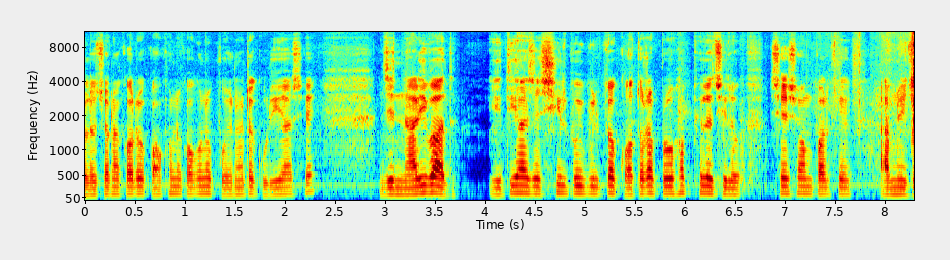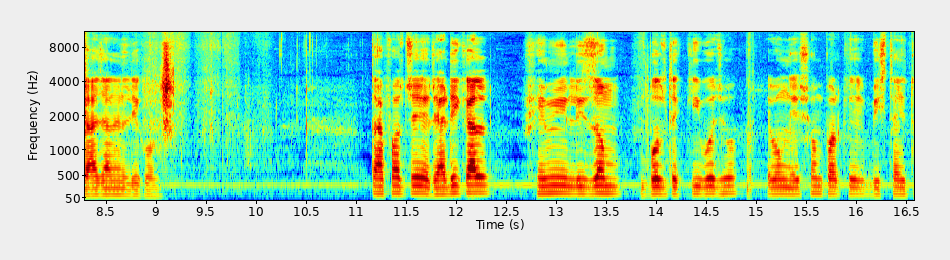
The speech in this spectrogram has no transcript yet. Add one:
আলোচনা করো, কখনো কখনো প্রশ্নটা ঘুরিয়ে আসে যে নারীবাদ ইতিহাসে শিল্প বিপ্লব কতটা প্রভাব ফেলেছিল সে সম্পর্কে আপনি যা জানেন লিখুন। তারপর যে র্যাডিক্যাল ফেমিনিজম বলতে কি বোঝো এবং এ সম্পর্কে বিস্তারিত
